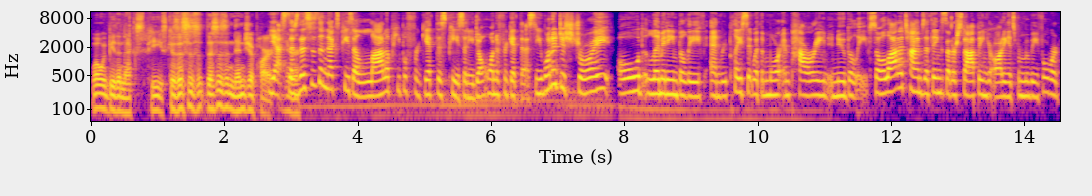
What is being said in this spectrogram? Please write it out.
What would be the next piece? Because this is this is a ninja part. Yes, this, this is the next piece. A lot of people forget this piece, and you don't want to forget this. You want to destroy old limiting belief and replace it with a more empowering new belief. So, a lot of times, the things that are stopping your audience from moving forward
